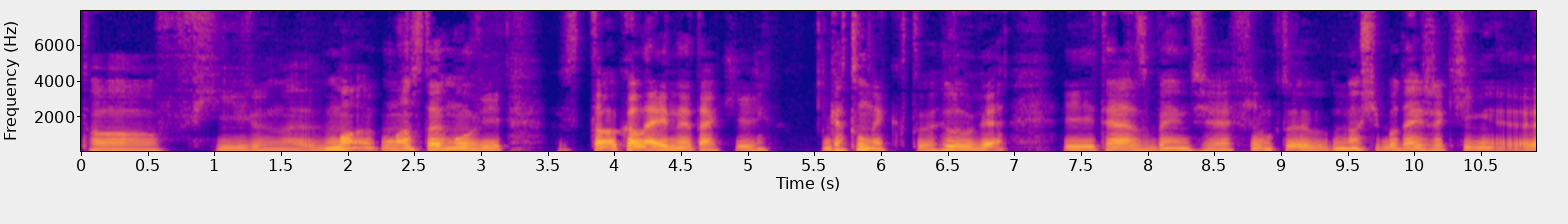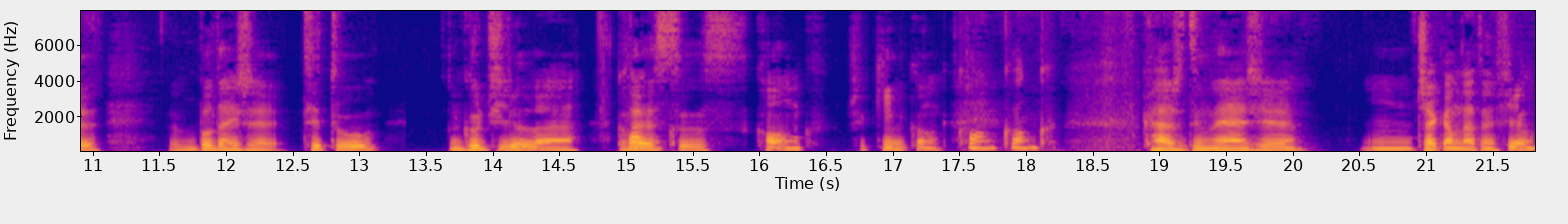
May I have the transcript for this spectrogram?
to film Mo Monster Movie. To kolejny taki gatunek, który lubię. I teraz będzie film, który nosi bodajże, King, e, bodajże tytuł Godzilla Kong. vs. Kong? Czy King Kong? Kong, Kong. W każdym razie mm, czekam na ten film.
